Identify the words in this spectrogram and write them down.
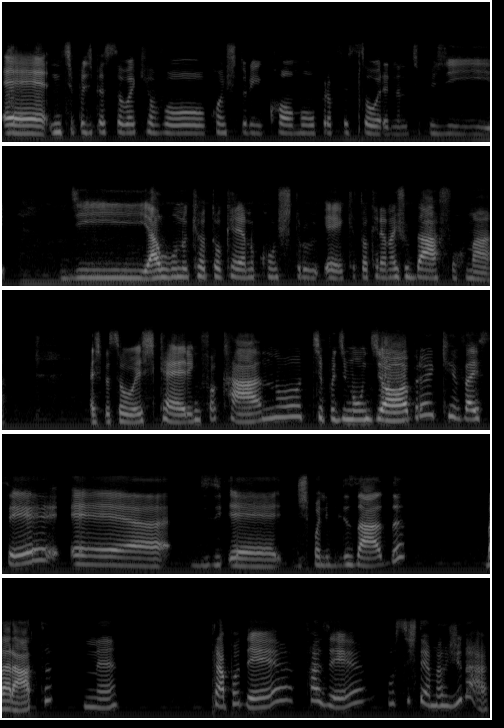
é, no tipo de pessoa que eu vou construir como professora, né? No tipo de, de aluno que eu tô querendo construir, é, que eu querendo ajudar a formar. As pessoas querem focar no tipo de mão de obra que vai ser é, é, disponibilizada, barata, né? Para poder fazer o sistema girar.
